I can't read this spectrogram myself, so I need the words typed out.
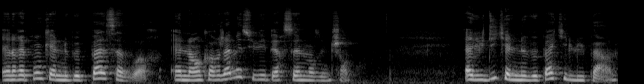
Elle répond qu'elle ne peut pas savoir, elle n'a encore jamais suivi personne dans une chambre. Elle lui dit qu'elle ne veut pas qu'il lui parle.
